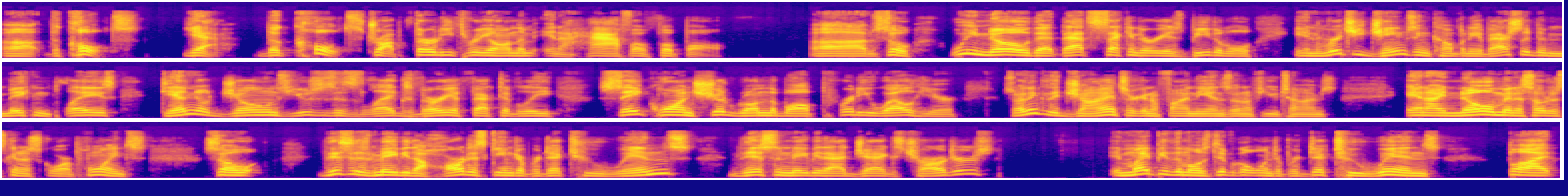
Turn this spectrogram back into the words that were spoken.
Uh, the Colts, yeah, the Colts dropped 33 on them in a half of football. Um, so we know that that secondary is beatable. And Richie James and company have actually been making plays. Daniel Jones uses his legs very effectively. Saquon should run the ball pretty well here. So I think the Giants are going to find the end zone a few times. And I know Minnesota's going to score points. So this is maybe the hardest game to predict who wins. This and maybe that Jags Chargers. It might be the most difficult one to predict who wins, but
